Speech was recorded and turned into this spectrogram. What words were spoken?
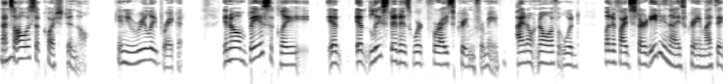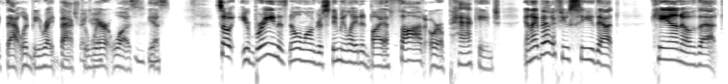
That's mm-hmm. always a question, though. Can you really break it? You know, basically, it at least it has worked for ice cream for me. I don't know if it would, but if I'd start eating ice cream, I think that would be right back to where it was. Mm-hmm. Yes. So your brain is no longer stimulated by a thought or a package. And I bet if you see that can of that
